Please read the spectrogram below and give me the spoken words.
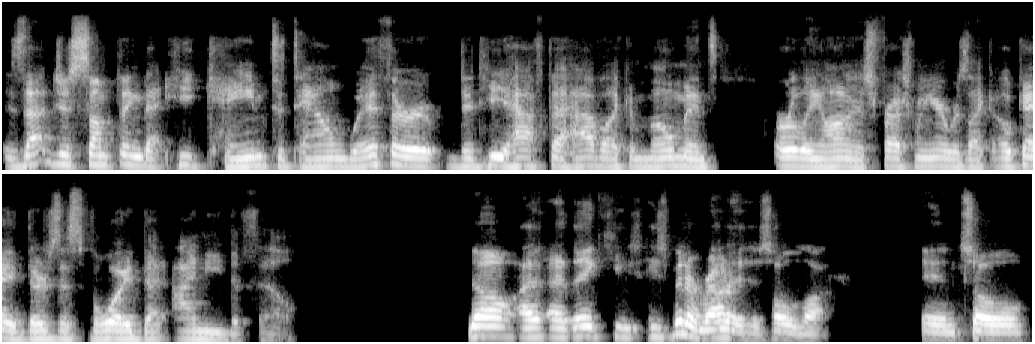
Is that just something that he came to town with, or did he have to have like a moment early on in his freshman year? Was like, okay, there's this void that I need to fill. No, I, I think he's he's been around it his whole life, and so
